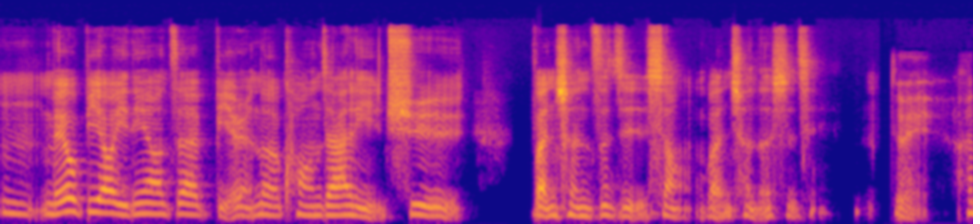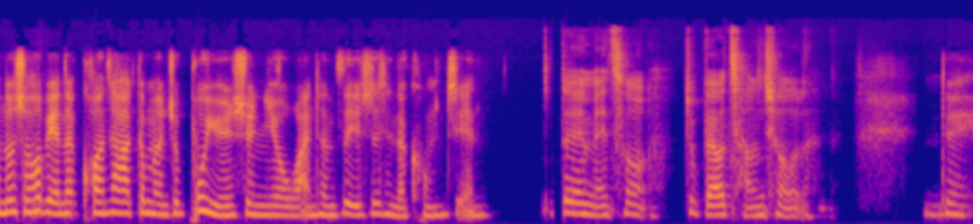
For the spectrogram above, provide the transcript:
嗯，没有必要一定要在别人的框架里去完成自己想完成的事情。对，很多时候别人的框架根本就不允许你有完成自己事情的空间。对，没错，就不要强求了。对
